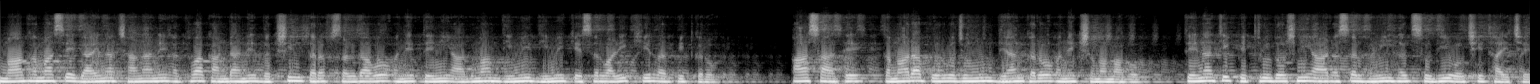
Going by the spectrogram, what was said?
માઘ અમાસે ગાયના છાનાને અથવા કાંડાને દક્ષિણ તરફ સળગાવો અને તેની આગમાં ધીમે ધીમે કેસરવાળી ખીર અર્પિત કરો. આ સાથે તમારા પૂર્વજોનું ધ્યાન કરો અને ક્ષમા માગો. તેનાથી પિતૃદોષની આડઅસર ઘણી હદ સુધી ઓછી થાય છે.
